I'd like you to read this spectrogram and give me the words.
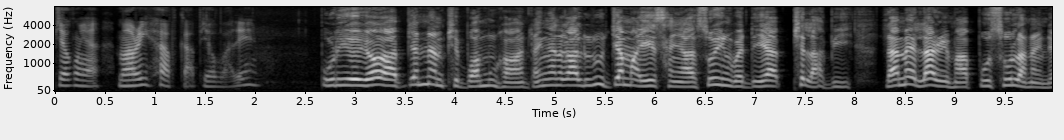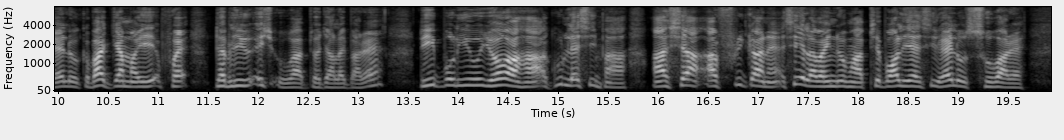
ပြောခွင့်ရ Mary Huff ကပြောပါတယ်ပိုလီယိုရောဂါပြန့်နှံ့ဖြစ်ပွားမှုဟာနိုင်ငံတကာလူထုကျန်းမာရေးဆိုင်ရာစိုးရိမ်ဝတ္တရားဖြစ်လာပြီးလာမယ့်လတွေမှာပိုဆိုးလာနိုင်တယ်လို့ကမ္ဘာ့ကျန်းမာရေးအဖွဲ့ WHO ကပြောကြားလိုက်ပါတယ်။ဒီပိုလီယိုရောဂါဟာအခုလက်ရှိမှာအာရှ၊အာဖရိကနဲ့အရှေ့အလယ်ပိုင်းတို့မှာဖြစ်ပွားလျက်ရှိတယ်လို့ဆိုပါတယ်။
